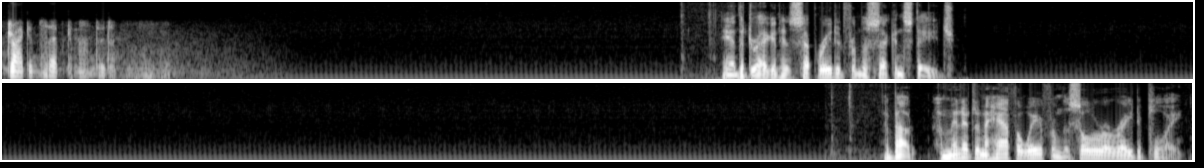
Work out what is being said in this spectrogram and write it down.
Dragon sep commanded. And the Dragon has separated from the second stage. About a minute and a half away from the solar array deploy.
